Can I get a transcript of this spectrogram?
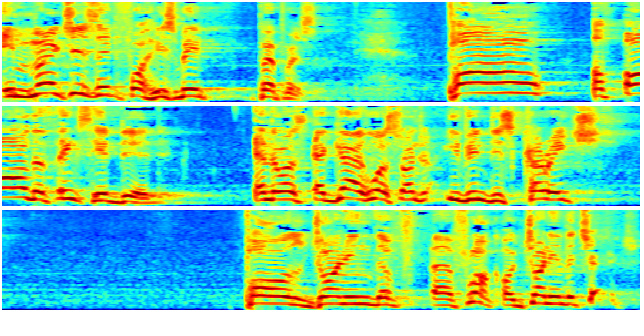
emerges it for his main purpose. Paul, of all the things he did, and there was a guy who was trying to even discourage Paul joining the uh, flock or joining the church.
